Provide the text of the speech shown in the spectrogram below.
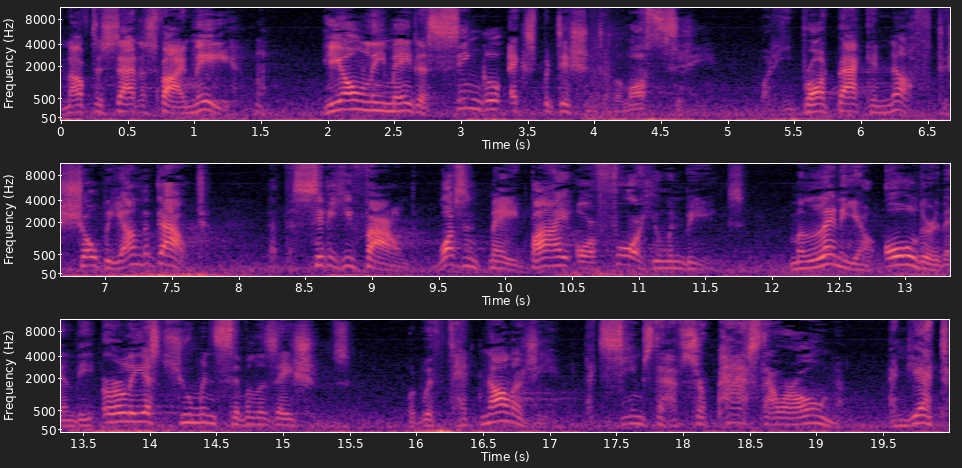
Enough to satisfy me. He only made a single expedition to the Lost City, but he brought back enough to show beyond a doubt that the city he found wasn't made by or for human beings. Millennia older than the earliest human civilizations, but with technology that seems to have surpassed our own. And yet,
